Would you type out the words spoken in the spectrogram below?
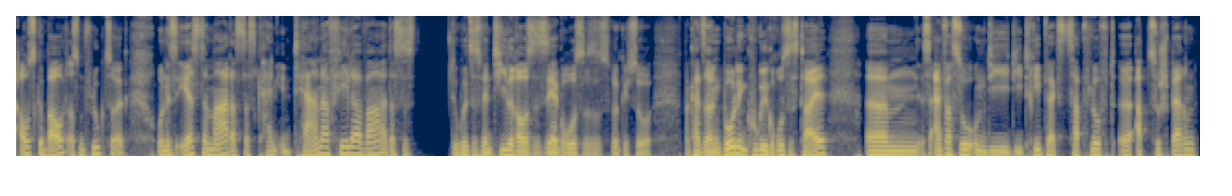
ausgebaut aus dem Flugzeug und das erste Mal, dass das kein interner Fehler war, dass es Du holst das Ventil raus, ist sehr groß, es ist wirklich so, man kann sagen, Bowlingkugel, großes Teil. Ähm, ist einfach so, um die, die Triebwerkszapfluft äh, abzusperren.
